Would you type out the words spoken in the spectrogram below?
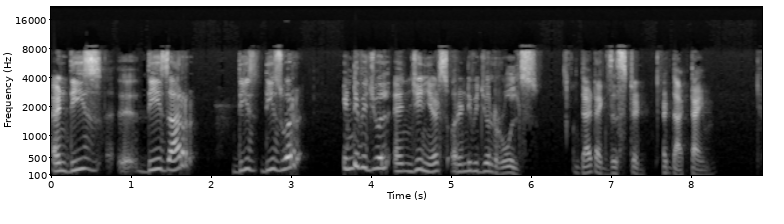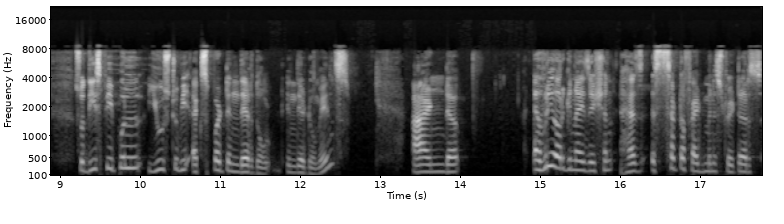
And these uh, these are these these were individual engineers or individual roles that existed at that time. So these people used to be expert in their do- in their domains, and uh, every organization has a set of administrators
